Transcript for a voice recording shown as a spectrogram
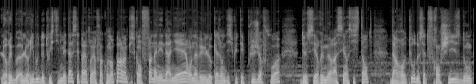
le, reboot de Twisted Metal, c'est pas la première fois qu'on en parle, hein, puisqu'en fin d'année dernière, on avait eu l'occasion de discuter plusieurs fois de ces rumeurs assez insistantes d'un retour de cette franchise, donc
